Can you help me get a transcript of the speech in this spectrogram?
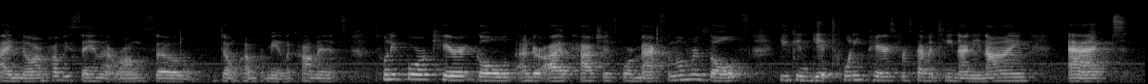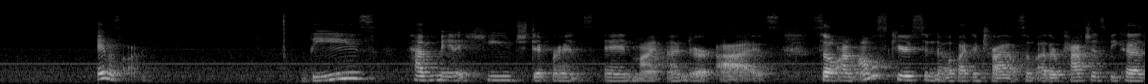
I know i'm probably saying that wrong so don't come for me in the comments. 24 karat gold under eye patches for maximum results. You can get 20 pairs for 17.99 at amazon these have made a huge difference in my under eyes. So I'm almost curious to know if I can try out some other patches because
